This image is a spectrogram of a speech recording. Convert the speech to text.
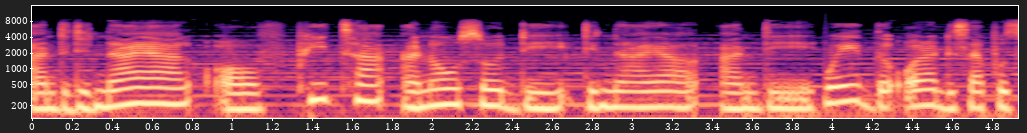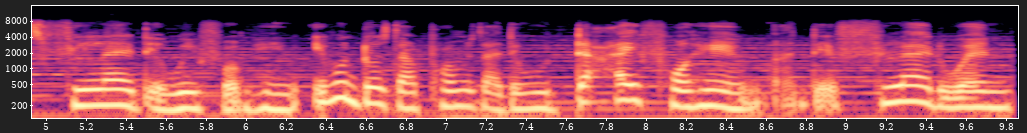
and the denial of Peter and also the denial and the way the other disciples fled away from him. Even those that promised that they would die for him and they fled when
